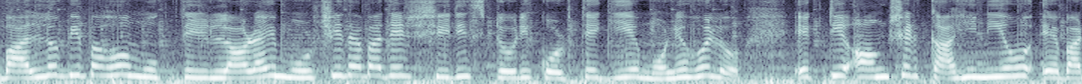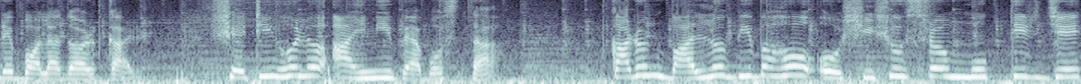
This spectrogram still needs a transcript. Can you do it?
বাল্যবিবাহ মুক্তির লড়াই মুর্শিদাবাদের সিরিজ স্টোরি করতে গিয়ে মনে হলো একটি অংশের কাহিনীও এবারে বলা দরকার। সেটি হলো আইনি ব্যবস্থা। কারণ বাল্যবিবাহ ও শিশুশ্রম মুক্তির যে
